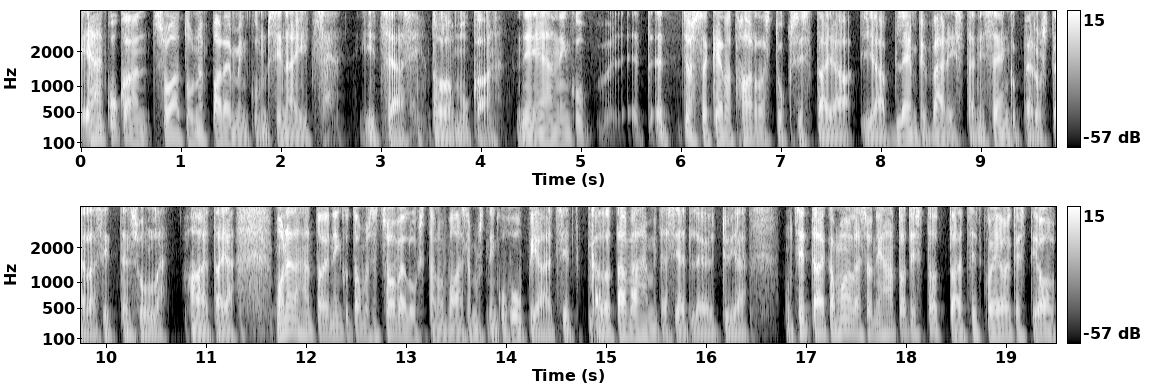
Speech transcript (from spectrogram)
eihän kukaan sua tunne paremmin kuin sinä itse itseäsi toivon mukaan. Niin ihan niin kuin, et, et, jos sä kerrot harrastuksista ja, ja lempiväristä, niin sen perusteella sitten sulle haetaan. Ja monellahan toi niin tuommoiset sovellukset on vaan semmoista niin hupia, että sitten katsotaan vähän mitä sieltä löytyy. Ja, mutta sitten aika monelle se on ihan totis totta, että sitten kun ei oikeasti ole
